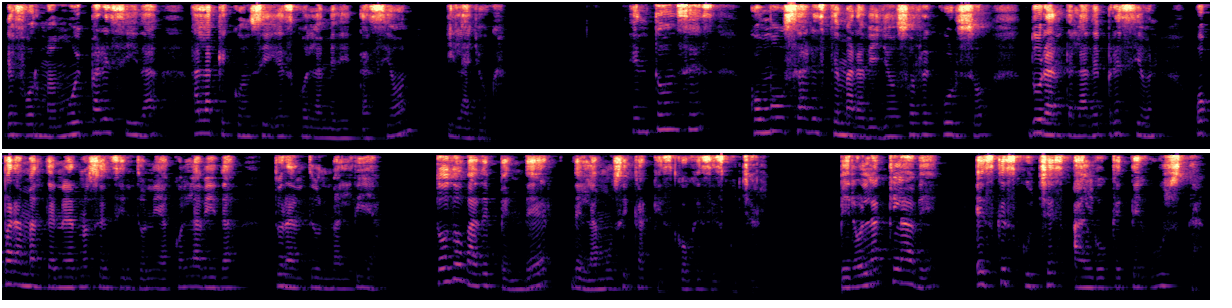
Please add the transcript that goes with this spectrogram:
de forma muy parecida a la que consigues con la meditación y la yoga. Entonces, ¿cómo usar este maravilloso recurso durante la depresión o para mantenernos en sintonía con la vida durante un mal día. Todo va a depender de la música que escoges escuchar. Pero la clave es que escuches algo que te gusta.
